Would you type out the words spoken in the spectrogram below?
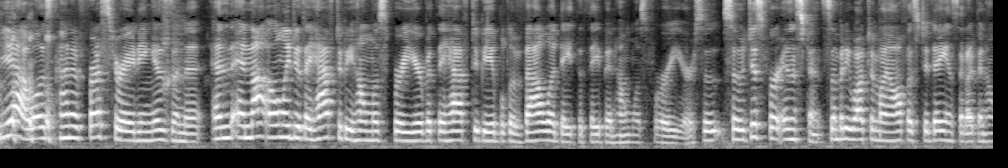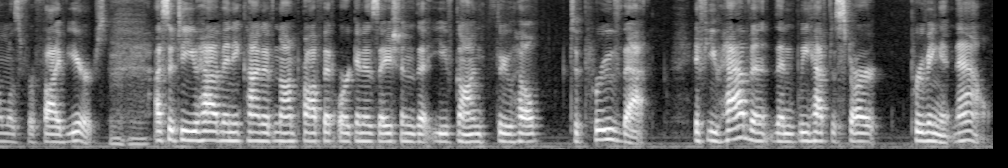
yeah, well, it's kind of frustrating, isn't it? And and not only do they have to be homeless for a year, but they have to be able to validate that they've been homeless for a year. So so just for instance, somebody walked in my office today and said, "I've been homeless for five years." I said, "Do you have any kind of nonprofit organization that you've gone through help to prove that? If you haven't, then we have to start proving it now."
